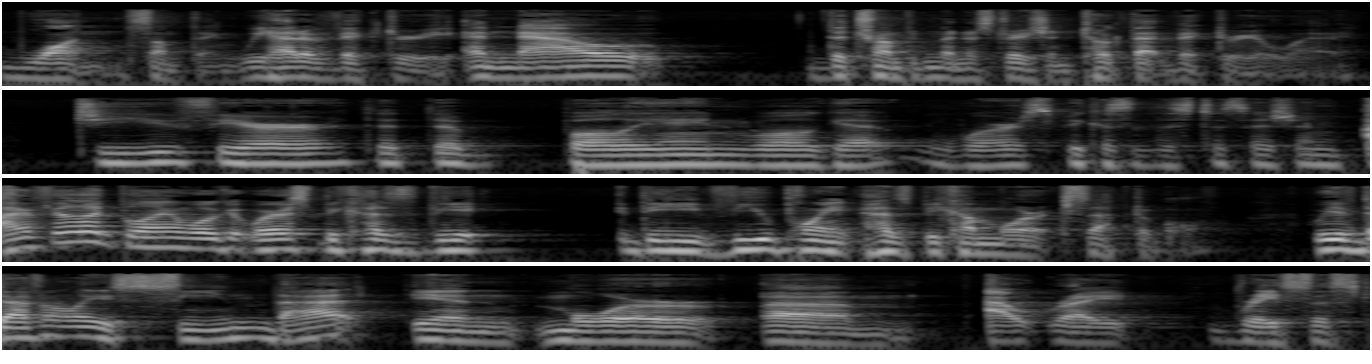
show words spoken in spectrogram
won something. We had a victory, and now the Trump administration took that victory away. Do you fear that the bullying will get worse because of this decision? I feel like bullying will get worse because the the viewpoint has become more acceptable. We've definitely seen that in more um, outright racist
